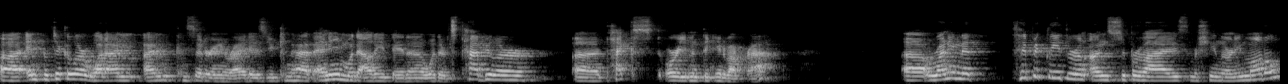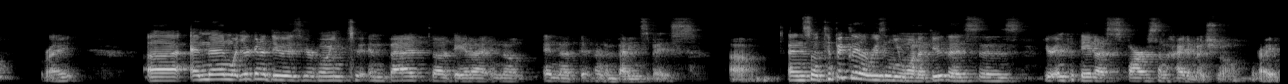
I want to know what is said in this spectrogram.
Uh, in particular, what I'm, I'm considering, right, is you can have any modality data, whether it's tabular, uh, text, or even thinking about graph, uh, running it typically through an unsupervised machine learning model, right? Uh, and then what you're going to do is you're going to embed the data in a, in a different embedding space. Um, and so typically the reason you want to do this is your input data is sparse and high dimensional, right?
